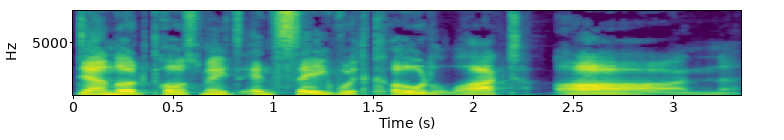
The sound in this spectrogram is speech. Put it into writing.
Download Postmates and save with code LOCKED ON.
